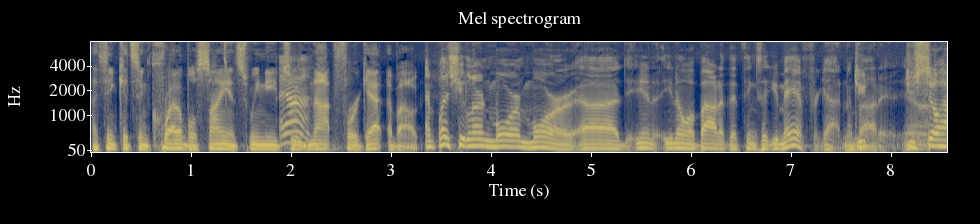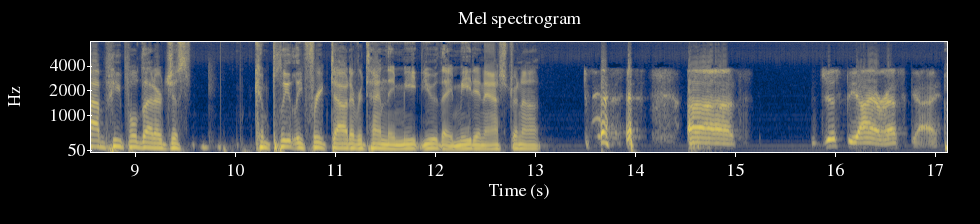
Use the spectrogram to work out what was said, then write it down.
I think it's incredible science we need Yeah. to not forget about. And plus, you learn more and more, uh, you, know, you know, about it, the things that you may have forgotten Do you, about it. do you still have people that are just completely freaked out every time they meet you? They meet an astronaut. Uh, just the IRS guy.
